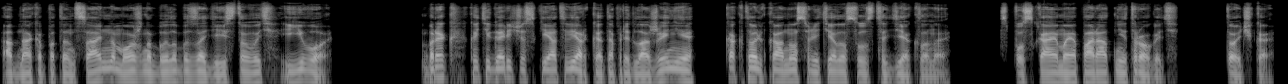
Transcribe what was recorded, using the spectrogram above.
однако потенциально можно было бы задействовать и его. Брэк категорически отверг это предложение, как только оно слетело с уст Деклана. Спускаемый аппарат не трогать. Точка.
